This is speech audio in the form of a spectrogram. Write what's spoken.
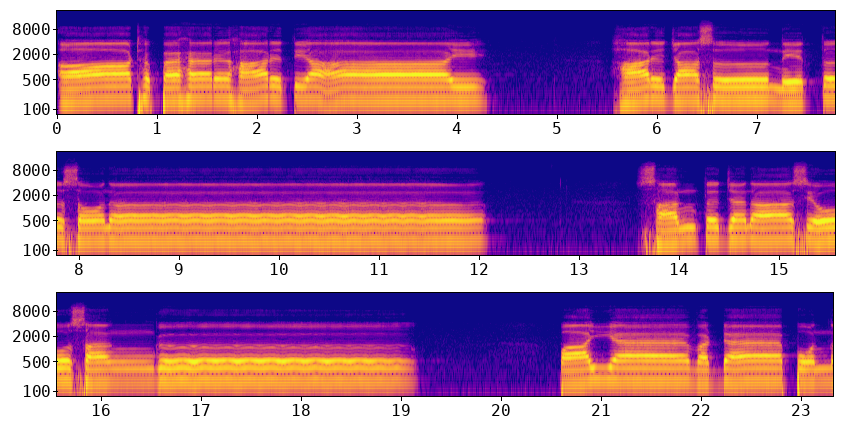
ਆਠ ਪਹਿਰ ਹਾਰ ਧਿਆਏ ਹਾਰ ਜਸ ਨਿਤ ਸੋਨ। ਸੰਤ ਜਨਾ ਸਿਓ ਸੰਗ ਪਾਈਐ ਵੱਡਾ ਪੁੰਨ।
